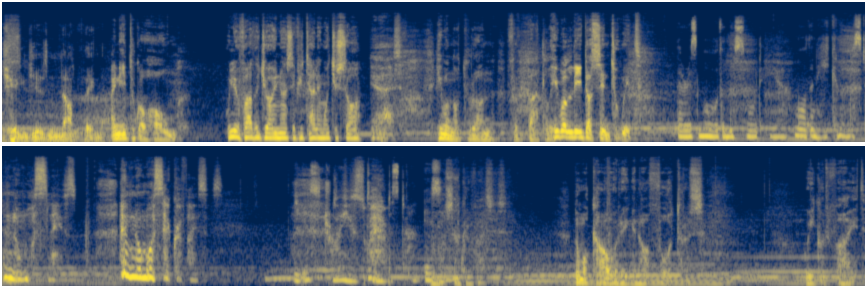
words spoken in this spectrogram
changes nothing. I need to go home. Will your father join us if you tell him what you saw? Yes. He will not run from battle. He will lead us into it. There is more than the sword here. More than he can understand. No more slaves. And no more sacrifices. He is trying to swear? understand. Is No he? sacrifices. No more cowering in our fortress. We could fight.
